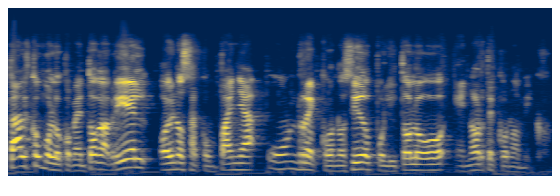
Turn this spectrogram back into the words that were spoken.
Tal como lo comentó Gabriel, hoy nos acompaña un reconocido politólogo en norte económico.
